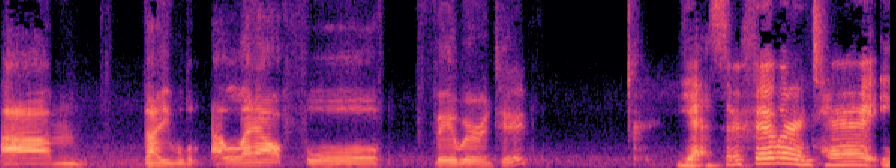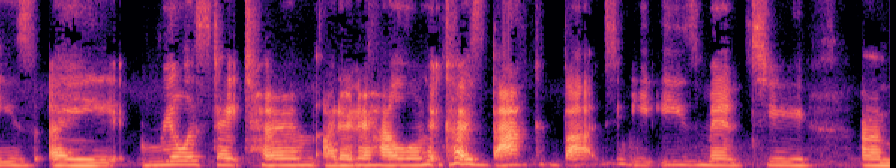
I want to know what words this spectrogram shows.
um, they will allow for fair wear and tear. Yeah, so fair wear and tear is a real estate term. I don't know how long it goes back, but it is meant to um,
